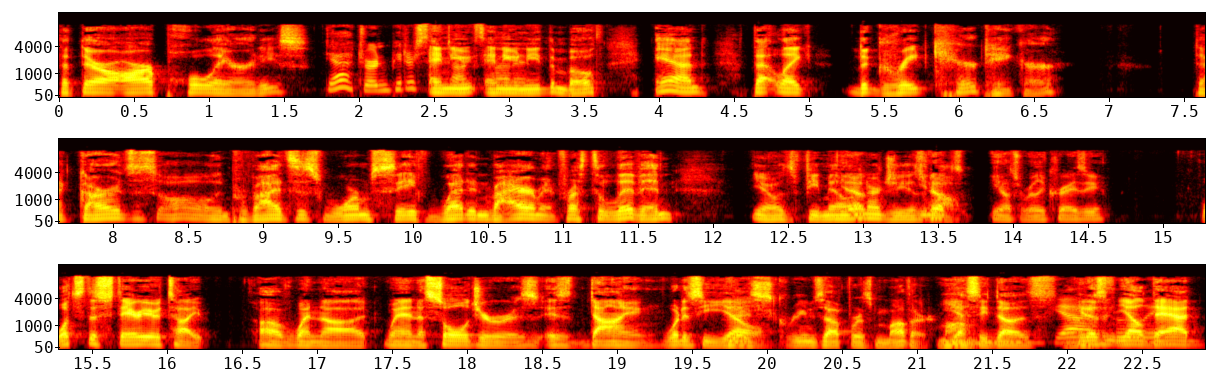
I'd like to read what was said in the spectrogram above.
that there are polarities, Yeah. Jordan Peterson. and you and you it. need them both, and that like the great caretaker that guards us all and provides this warm, safe, wet environment for us to live in. You know, it's female You know- energy as you know, well. You know, it's really crazy. What's the stereotype of when, uh, when a soldier is, is dying? What does he Yeah, yell? he screams out for his mother. Yes, he does. Yeah, he doesn't yell dad.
